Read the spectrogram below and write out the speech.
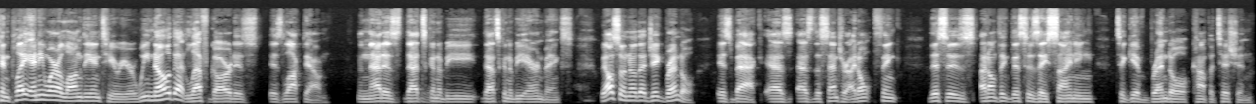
can play anywhere along the interior. We know that left guard is is locked down, and that is that's going to be that's going to be Aaron Banks. We also know that Jake Brendel is back as as the center. I don't think this is I don't think this is a signing to give Brendel competition.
